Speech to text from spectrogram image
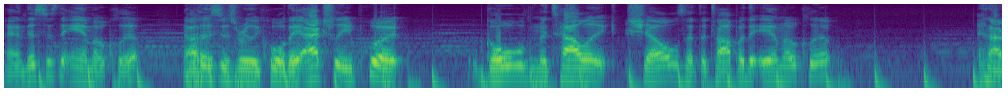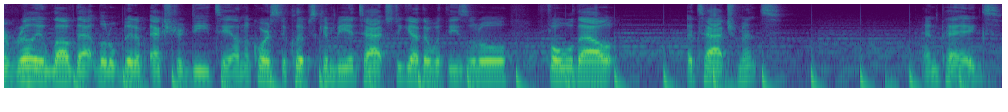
And this is the ammo clip. Now this is really cool. They actually put gold metallic shells at the top of the ammo clip. And I really love that little bit of extra detail. And of course the clips can be attached together with these little fold out attachments and pegs.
